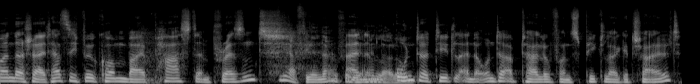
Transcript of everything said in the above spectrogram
Wanderscheid, herzlich willkommen bei Past and Present. Ja, vielen Dank für die einem Einladung. Untertitel einer Unterabteilung von Speak Like a Child.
